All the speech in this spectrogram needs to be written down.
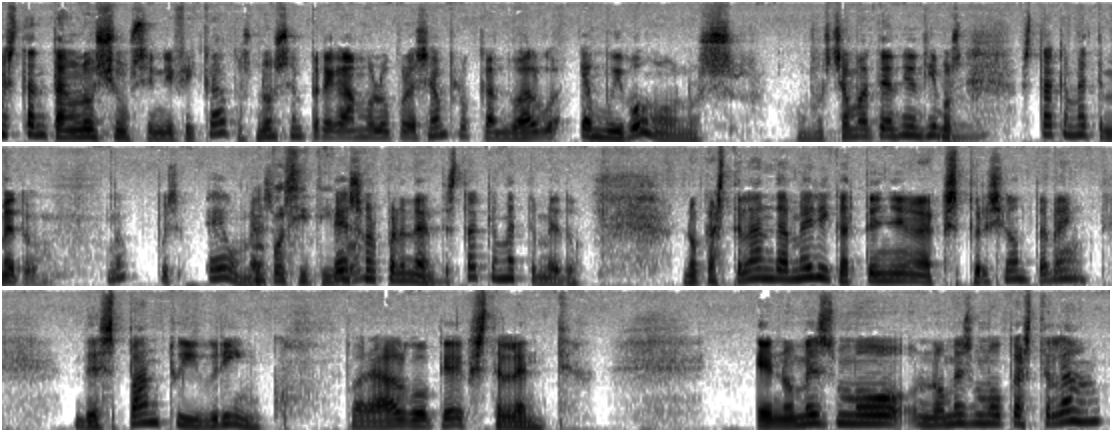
están tan longe uns significados. Nos empregámoslo, por exemplo, cando algo é moi bon ou nos, ou nos chama a atención, dicimos, uh -huh. está que mete medo. No? Pois é o mesmo. É sorprendente, está que mete medo. No castelán de América teñen a expresión tamén de espanto e brinco para algo que é excelente. E no mesmo, no mesmo castelán,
